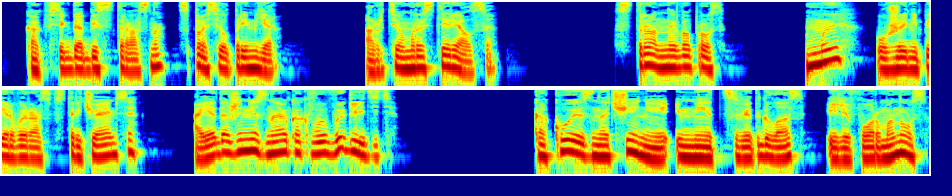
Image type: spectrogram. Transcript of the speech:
— как всегда бесстрастно спросил премьер. Артем растерялся. Странный вопрос. «Мы уже не первый раз встречаемся, а я даже не знаю, как вы выглядите». Какое значение имеет цвет глаз или форма носа?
